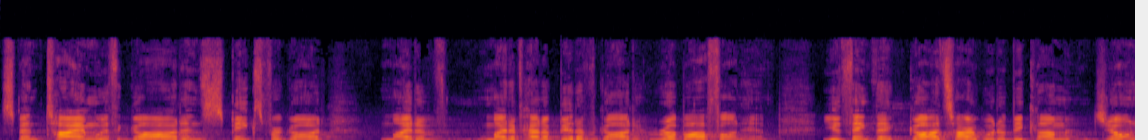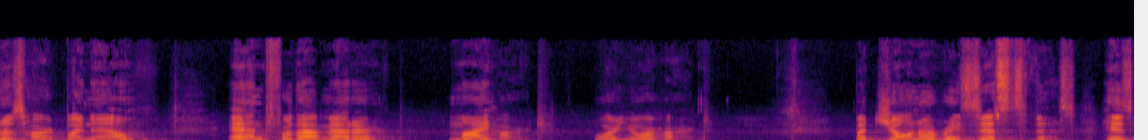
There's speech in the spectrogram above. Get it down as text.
spent time with God and speaks for God might have, might have had a bit of God rub off on him. You'd think that God's heart would have become Jonah's heart by now, and for that matter, my heart or your heart. But Jonah resists this. His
